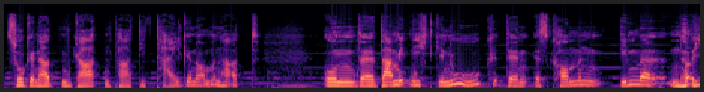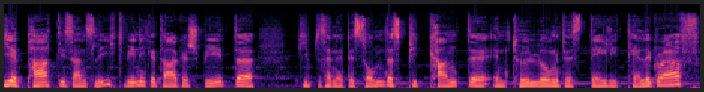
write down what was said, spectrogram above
sogenannten Gartenparty teilgenommen hat. Und äh, damit nicht genug, denn es kommen immer neue Partys ans Licht. Wenige Tage später gibt es eine besonders pikante Enthüllung des Daily Telegraph.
